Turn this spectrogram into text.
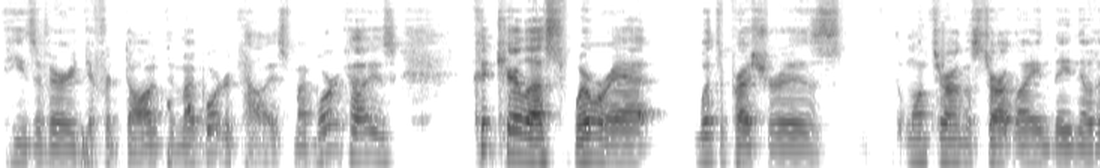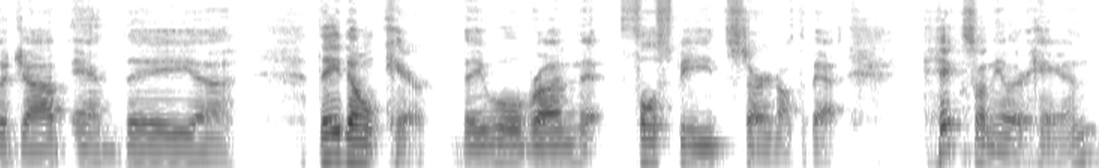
he's a very different dog than my border collies. My border collies could care less where we're at, what the pressure is. Once they're on the start line, they know their job and they uh, they don't care. They will run at full speed starting off the bat. Pix, on the other hand,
